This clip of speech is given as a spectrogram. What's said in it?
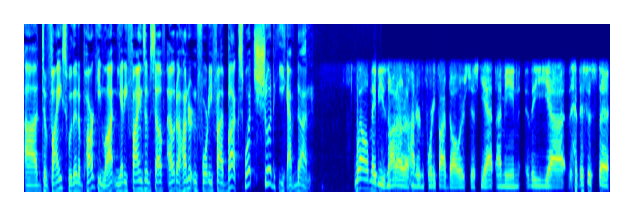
uh, device within a parking lot, and yet he finds himself out 145 bucks. What should he have done? Well, maybe he's not out 145 dollars just yet. I mean, the uh, this is the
